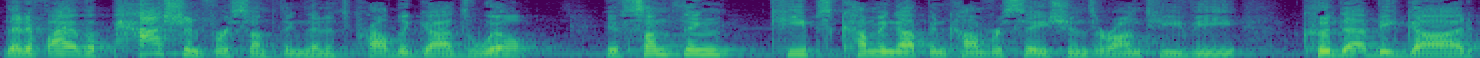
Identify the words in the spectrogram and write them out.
that if I have a passion for something, then it's probably God's will? If something keeps coming up in conversations or on TV, could that be God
